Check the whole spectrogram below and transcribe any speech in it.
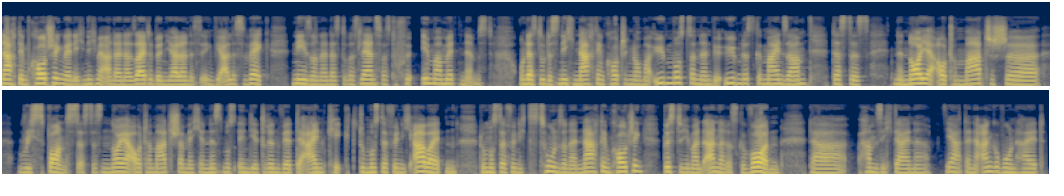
nach dem Coaching, wenn ich nicht mehr an deiner Seite bin, ja, dann ist irgendwie alles weg. Nee, sondern dass du was lernst, was du für immer mitnimmst. Und dass du das nicht nach dem Coaching nochmal üben musst, sondern wir üben das gemeinsam, dass das eine neue automatische Response, dass das ein neuer automatischer Mechanismus in dir drin wird, der einkickt. Du musst dafür nicht arbeiten, du musst dafür nichts tun, sondern nach dem Coaching bist du jemand anderes geworden. Da haben sich deine, ja, deine Angewohnheit,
